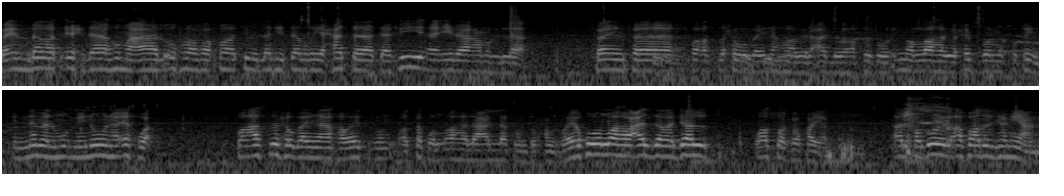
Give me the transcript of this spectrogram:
فإن بغت إحداهما على الأخرى فقاتلوا التي تبغي حتى تفيء إلى أمر الله. فإن فاءت فأصلحوا بينهما بالعدل وأقسطوا. إن الله يحب المقسطين. إنما المؤمنون إخوة. فأصلحوا بين أخويكم واتقوا الله لعلكم ترحمون. ويقول الله عز وجل والصلح خير الحضور الأفاضل جميعا.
